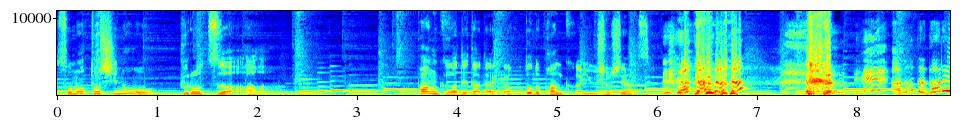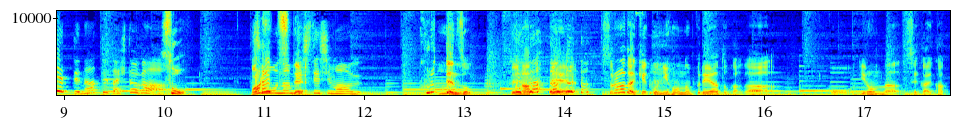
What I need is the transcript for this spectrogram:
その年のプロツアーパンクが出た大会はほとんどパンクが優勝してるんですよ。え、あなた誰ってなってた人が。そうあれっつって大なめしてしまう。狂ってんぞってなって、それまでは結構日本のプレイヤーとかが、こう、いろんな世界各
